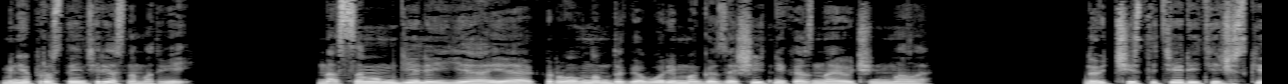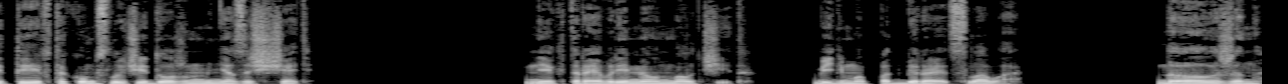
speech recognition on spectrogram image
«Мне просто интересно, Матвей. На самом деле я и о кровном договоре магозащитника знаю очень мало. Но ведь чисто теоретически ты в таком случае должен меня защищать». Некоторое время он молчит, видимо, подбирает слова. «Должен,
